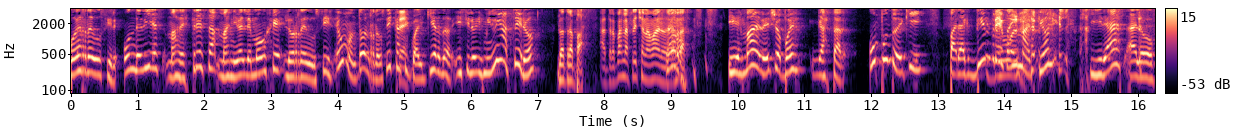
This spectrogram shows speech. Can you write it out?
podés reducir un de 10 más destreza, más nivel de monje, lo reducís. Es un montón, reducís casi Sí. cualquier... do- Y si lo disminuís a cero, lo atrapás. Atrapás la flecha en la mano. Agarrás. Y además, de hecho, puedes gastar un punto de ki para dentro de esa misma acción girás a lo,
